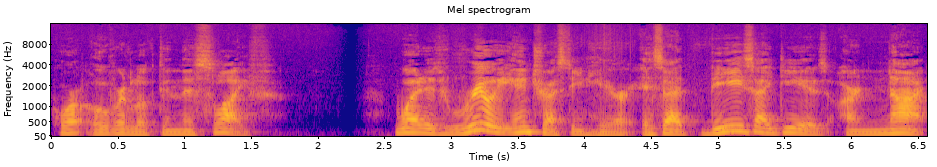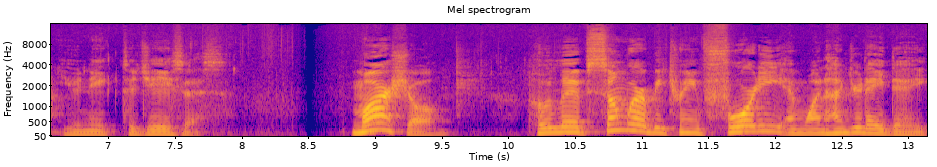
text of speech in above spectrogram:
who are overlooked in this life. What is really interesting here is that these ideas are not unique to Jesus. Martial, who lived somewhere between 40 and 100 AD,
